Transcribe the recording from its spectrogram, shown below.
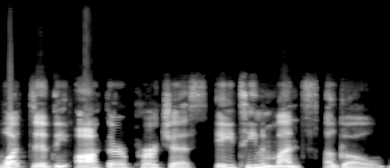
What did the author purchase 18 months ago?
